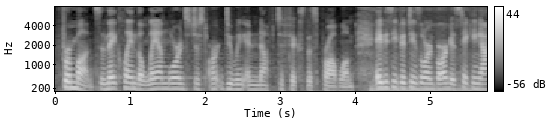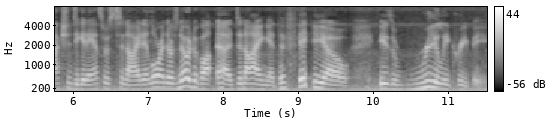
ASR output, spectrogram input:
for months, and they claim the landlords just aren't doing enough to fix this problem. ABC 15's Lauren Vargas taking action to get answers tonight. And Lauren, there's no uh, denying it. The video is really creepy.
